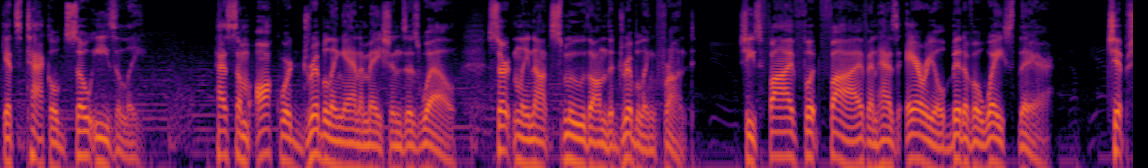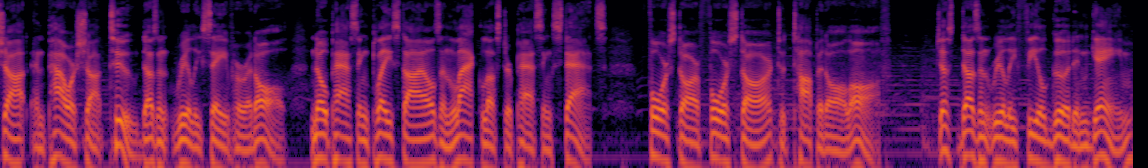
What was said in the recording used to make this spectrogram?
Gets tackled so easily. Has some awkward dribbling animations as well, certainly not smooth on the dribbling front. She's 5 foot 5 and has aerial bit of a waste there. Chip shot and power shot, too, doesn't really save her at all. No passing play styles and lackluster passing stats. Four star, four star to top it all off. Just doesn't really feel good in game.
